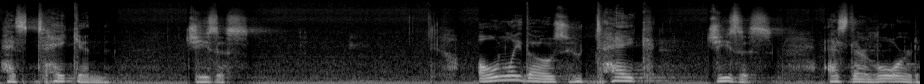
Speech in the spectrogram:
has taken Jesus. Only those who take Jesus as their Lord,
